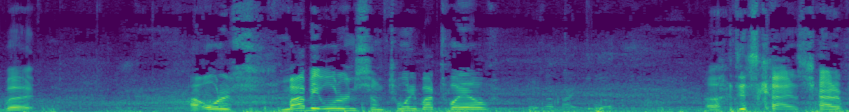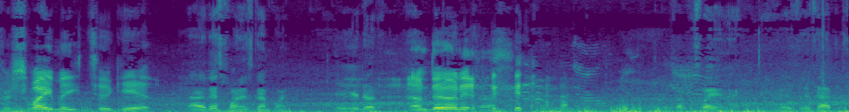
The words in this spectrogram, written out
But I ordered, might be ordering some 20 by 12. There's no might be there. Uh, this guy is trying to persuade me to get. Uh, this point is gunpoint. It, uh, I'm doing it. it's not persuading man. It's, it's happening.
